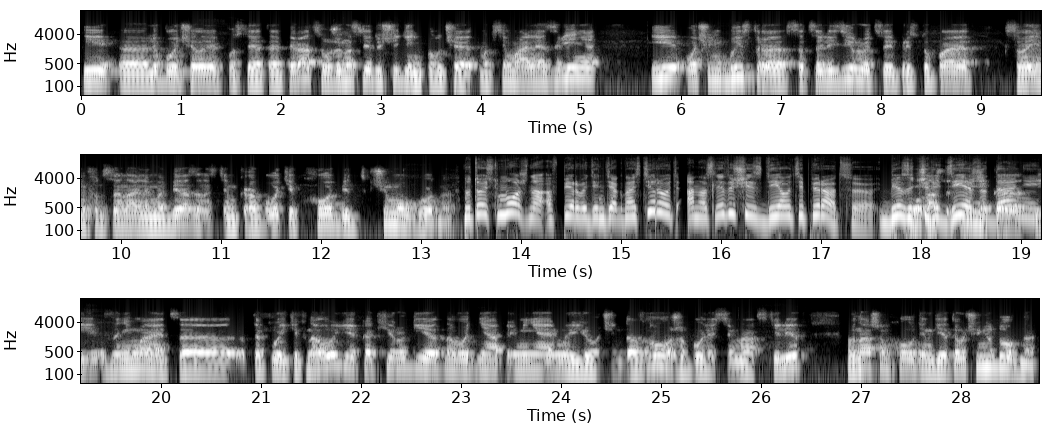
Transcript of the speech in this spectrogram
и любой человек после этой операции уже на следующий день получает максимальное зрение – и очень быстро социализируется и приступает к своим функциональным обязанностям, к работе, к хобби, к чему угодно. Ну, то есть можно в первый день диагностировать, а на следующий сделать операцию без ну, очередей, ожиданий. И занимается такой технологией, как хирургия одного дня, применяем ее очень давно, уже более 17 лет в нашем холдинге. Это очень удобно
